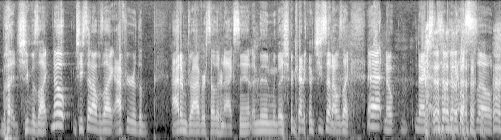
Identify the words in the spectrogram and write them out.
but she was like, nope. She said I was like after the Adam Driver Southern accent, and then when they shook at him, she said I was like, eh, nope, next something else. So,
